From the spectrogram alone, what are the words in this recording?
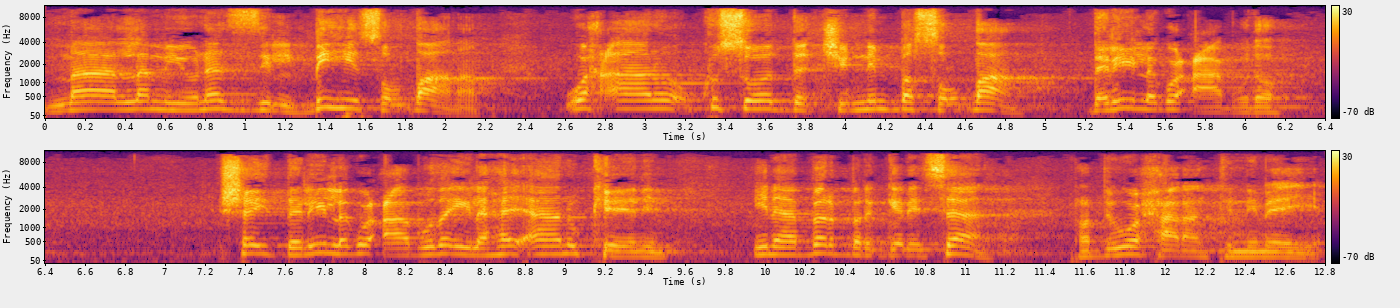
maa lam yunazil bihi suldaanan wax aanu ku soo dejinninba suldaan daliil lagu caabudo. Shay daliil lagu caabudo ilaahay aanu keenin inaa barbargelisaan rabbi wuu xaaraantinimeeye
